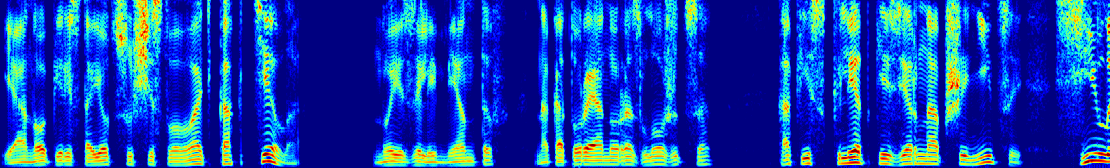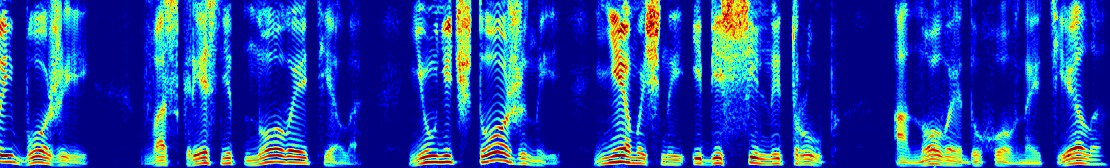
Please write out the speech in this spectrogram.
и оно перестает существовать как тело, но из элементов, на которые оно разложится, как из клетки зерна пшеницы, силой Божией воскреснет новое тело, неуничтоженный, немощный и бессильный труп, а новое духовное тело,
